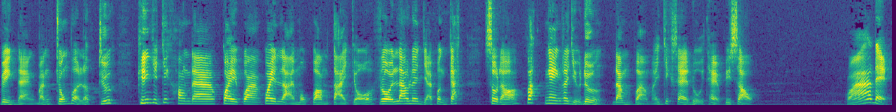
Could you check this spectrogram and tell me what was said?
Viên đạn bắn trúng vào lớp trước, khiến cho chiếc Honda quay qua quay lại một vòng tại chỗ rồi lao lên giải phân cách, sau đó vắt ngang ra giữa đường, đâm vào mấy chiếc xe đuổi theo phía sau. Quá đẹp!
